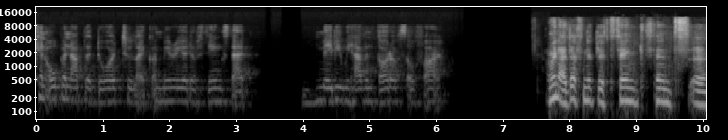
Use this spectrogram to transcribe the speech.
can open up the door to like a myriad of things that maybe we haven't thought of so far I mean, I definitely think since uh,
